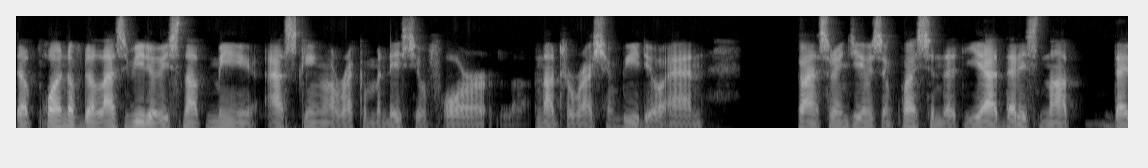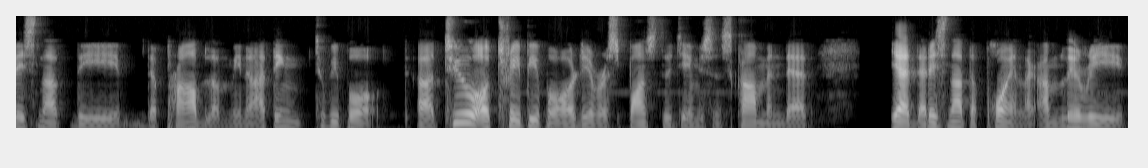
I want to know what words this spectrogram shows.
the point of the last video is not me asking a recommendation for another reaction video and answering Jameson question that yeah that is not that is not the the problem you know. I think two people uh, two or three people already response to Jameson's comment that yeah that is not the point. Like I'm literally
